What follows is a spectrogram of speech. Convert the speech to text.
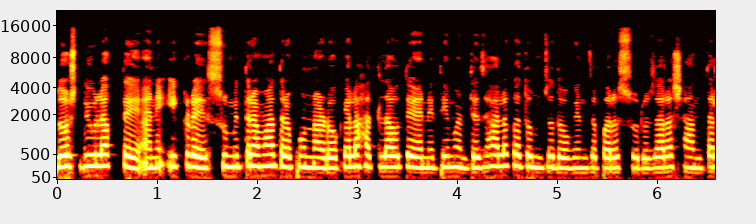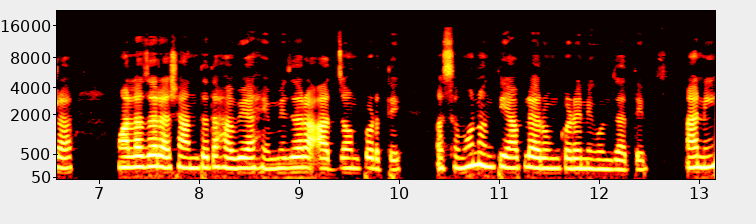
दोष देऊ लागते आणि इकडे सुमित्रा मात्र पुन्हा डोक्याला हात लावते आणि ती म्हणते झालं का तुमचं दोघींचं? परत सुरू. जरा शांत राहा. मला जरा शांतता हवी आहे. मी जरा आत जाऊन पडते. असं म्हणून ती आपल्या रूमकडे निघून जाते. आणि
